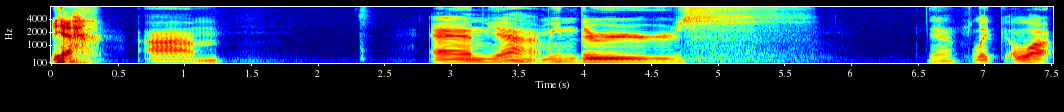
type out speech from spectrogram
yeah. Um, and yeah, I mean, there's yeah, like a lot.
